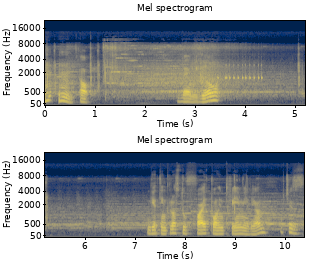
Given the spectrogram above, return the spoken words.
okay there we go. Getting close to 5.3 million which is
